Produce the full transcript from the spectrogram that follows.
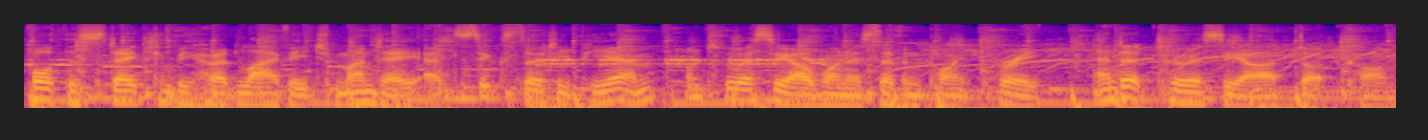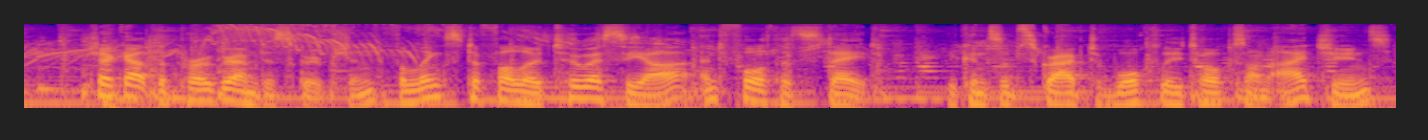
Fourth Estate can be heard live each Monday at 6.30pm on 2SER 107.3 and at 2SER.com. Check out the program description for links to follow 2SER and Fourth Estate. You can subscribe to Walkley Talks on iTunes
